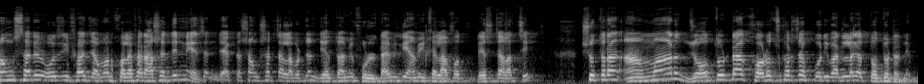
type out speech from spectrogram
সংসারের অজিফা যেমন খোলাফের আশাদিন নিয়েছেন যে একটা সংসার চালাবার জন্য, যেহেতু আমি ফুল টাইম দিয়ে আমি খেলাফত দেশ চালাচ্ছি, সুতরাং আমার যতটা খরচ খরচা পরিবার লাগে ততটা নেব।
